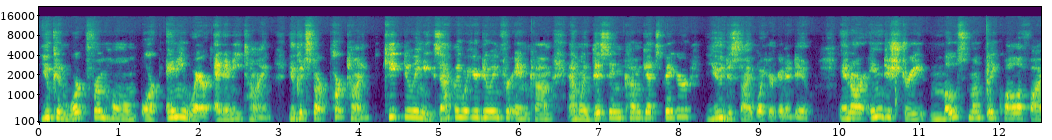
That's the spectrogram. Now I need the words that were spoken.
You can work from home or anywhere at any time. You could start part time, keep doing exactly what you're doing for income, and when this income gets bigger, you decide what you're going to do. In our industry, most monthly qualifiers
